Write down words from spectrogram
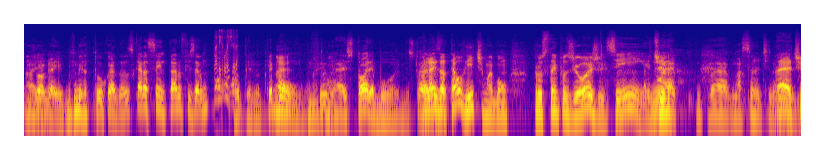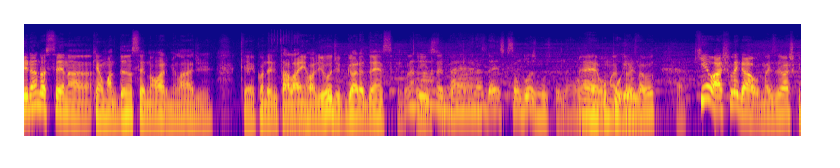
Aí. Joga aí. A- Os caras sentaram e fizeram um roteiro, né? Porque é É, bom. Filme, bom. A história é boa. História Aliás, é legal. até o ritmo é bom. Para os tempos de hoje, Sim, ele Tira- não é, é maçante, né? é, tirando a cena que é uma dança enorme lá, de, que é quando ele tá lá em Hollywood, Gotta Dance. Gotta Isso. Dance. Ah, dez, que são duas músicas, né? Um- É, um uma atrás da outra. É. Que eu acho legal, mas eu acho que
